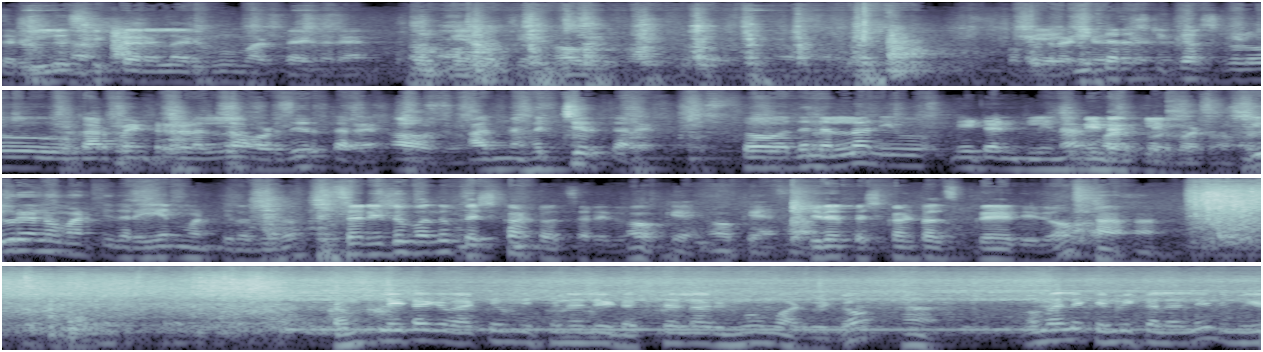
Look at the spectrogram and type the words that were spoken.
ಸರ್ ಇಲ್ಲಿ ಸ್ಟಿಕ್ಕರ್ ಎಲ್ಲ ರಿಮೂವ್ ಮಾಡ್ತಾ ಇದ್ದಾರೆ. ಓಕೆ ಓಕೆ ಹೌದು ಓಕೆ ಈ ತರ ಸ್ಟಿಕ್ಕರ್ಸ್ಗಳು ಕಾರ್ಪೆಂಟರ್ಗಳೆಲ್ಲ ಹೊಡೆದಿರ್ತಾರೆ. ಹೌದು. ಅದನ್ನ ಹಚ್ಚಿರ್ತಾರೆ. ಸೊ ಅದನ್ನೆಲ್ಲ ನೀವು ನೀಟ್ ಅಂಡ್ ಕ್ಲೀನ್ ನೀಟ್ ಆಗಿ ಮಾಡ್ಕೊಂಡು. ಇವ್ರೇನೋ ಮಾಡ್ತಿದ್ದಾರೆ ಏನ್ ಮಾಡ್ತಿರೋದು ಇವರು? ಸರ್ ಇದು ಬಂದು ಪೆಸ್ಟ್ ಕಂಟ್ರೋಲ್ ಸರ್ ಇದು. ಓಕೆ ಓಕೆ ಇದೆ ಪೆಸ್ಟ್ ಕಂಟ್ರೋಲ್ ಸ್ಪ್ರೇ ಇದು. ಹಾ ಹಾ. ಕಂಪ್ಲೀಟ್ ಆಗಿ ವ್ಯಾಕ್ಯೂಮ್ ಮಿಷಿನ್ ಅಲ್ಲಿ ಡಸ್ಟ್ ಎಲ್ಲ ರಿಮೂವ್ ಮಾಡಿಬಿಟ್ಟು ಹಾ. ಆಮೇಲೆ ಕೆಮಿಕಲ್ ಅಲ್ಲಿ ನಿಮಗೆ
